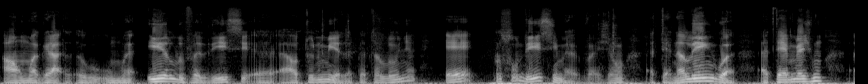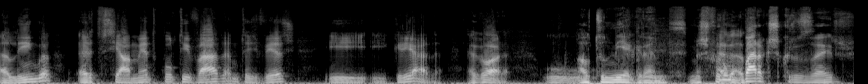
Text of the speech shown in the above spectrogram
há uma, uma elevadíssima. A autonomia da Catalunha é profundíssima. Vejam, até na língua, até mesmo a língua artificialmente cultivada, muitas vezes, e, e criada. Agora, o, A autonomia é grande, mas foram Agora- barcos cruzeiros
